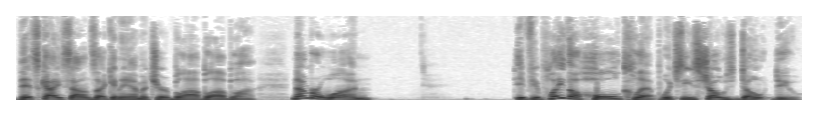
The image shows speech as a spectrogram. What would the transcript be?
This guy sounds like an amateur, blah, blah, blah. Number one, if you play the whole clip, which these shows don't do,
